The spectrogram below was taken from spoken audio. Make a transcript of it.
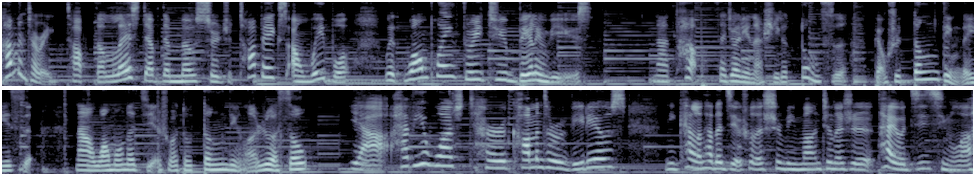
commentary topped the list of the most searched topics on Weibo with 1.32 billion views. 那 top have you watched her commentary videos? 你看了她的解说的视频吗？真的是太有激情了。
